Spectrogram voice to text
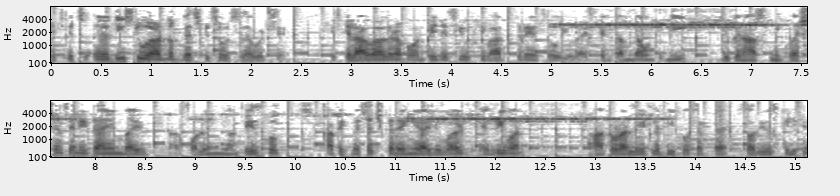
it's it's these two are the best resources I would say इसके अलावा अगर आप ऑन पेज एस की बात करें तो you guys can come down to me you can ask me questions any time by following me on Facebook आप एक मैसेज करेंगे आई रिवर्ट एवरीवन हाँ थोड़ा लेट लतीफ हो सकता है. सॉरी उसके लिए.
